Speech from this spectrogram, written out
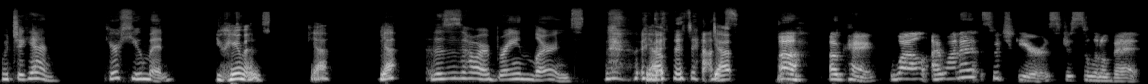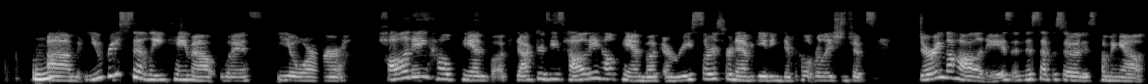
Which again, you're human. You're humans. Yeah. Yeah. This is how our brain learns. Yep. Yep. Uh, okay. Well, I want to switch gears just a little bit. Mhm. Um, you recently came out with your Holiday Help Handbook, Dr. Z's Holiday Help Handbook, a resource for navigating difficult relationships during the holidays. And this episode is coming out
